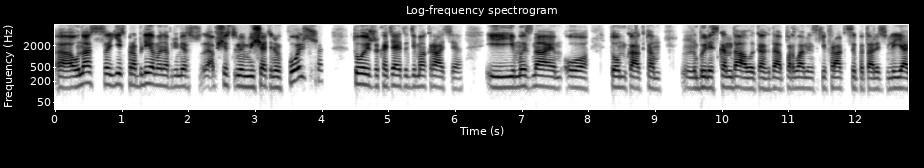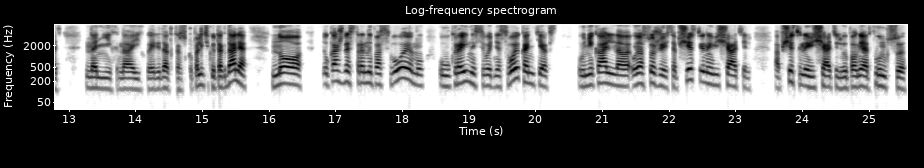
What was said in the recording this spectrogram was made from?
Uh, у нас есть проблемы, например, с общественным вещателем в Польше, той же, хотя это демократия, и мы знаем о том, как там были скандалы, когда парламентские фракции пытались влиять на них, на их редакторскую политику и так далее. Но у каждой страны по-своему, у Украины сегодня свой контекст, уникально, у нас тоже есть общественный вещатель, общественный вещатель выполняет функцию,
